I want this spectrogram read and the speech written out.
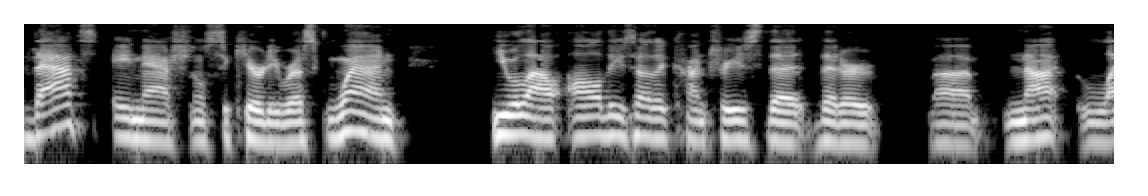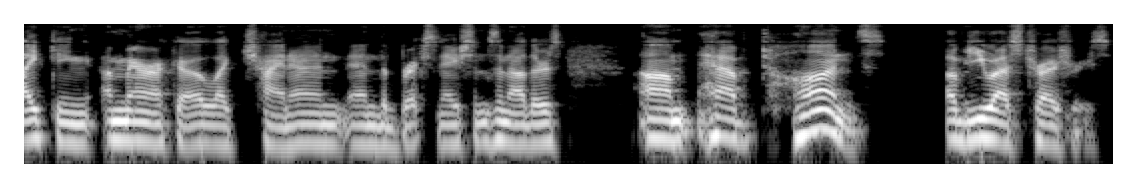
that's a national security risk when you allow all these other countries that that are uh, not liking America, like China and, and the BRICS nations and others, um, have tons of U.S. treasuries.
